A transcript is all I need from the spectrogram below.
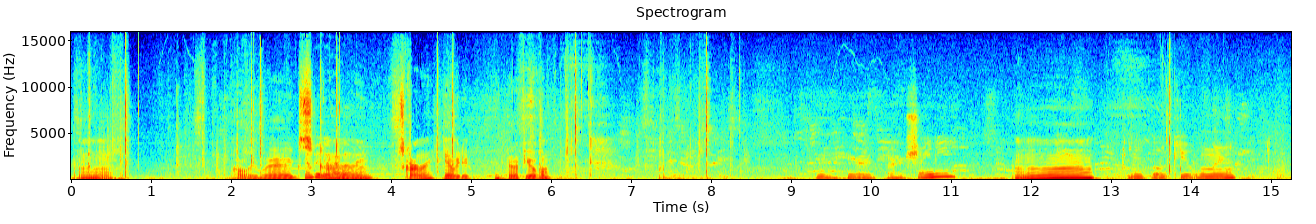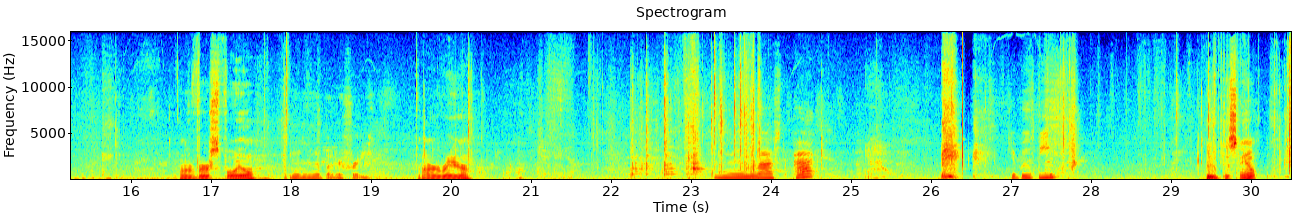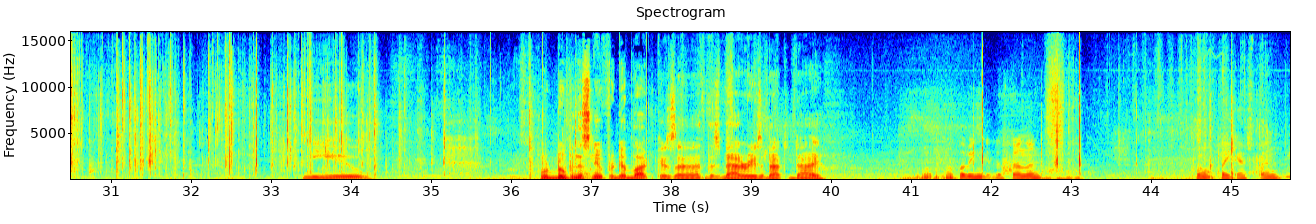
Mm. Poliwag, I think we have that Skarmory. Skarmory? Yeah, we do. Got a few of them. And here are shiny. Mm. Nice little cute one there. reverse foil. And then a butterfree. Our rare. And then last pack. The boopy. Boop the snoot. Mew. We're booping the snoot for good luck because uh, this battery is about to die. Hopefully we can get this done then. Won't play guess then.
